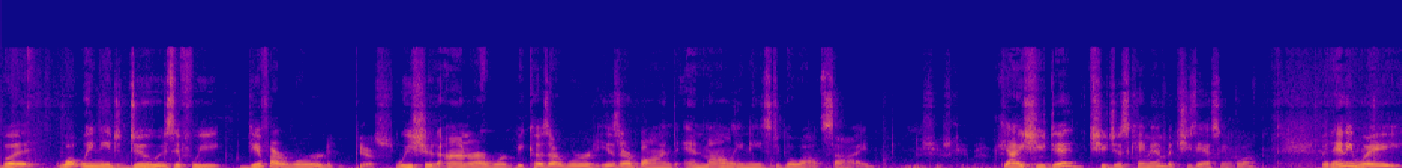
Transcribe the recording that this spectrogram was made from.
But what we need to do is if we give our word, Yes. we should honor our word because our word is our bond and molly needs to go outside This just came in. yeah she did she just came in but she's asking to go out but anyway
